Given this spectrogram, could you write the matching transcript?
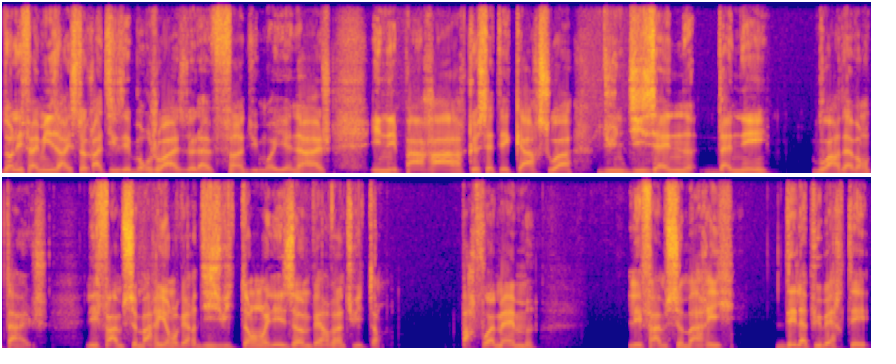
Dans les familles aristocratiques et bourgeoises de la fin du Moyen Âge, il n'est pas rare que cet écart soit d'une dizaine d'années, voire davantage. Les femmes se mariant vers 18 ans et les hommes vers 28 ans. Parfois même, les femmes se marient dès la puberté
